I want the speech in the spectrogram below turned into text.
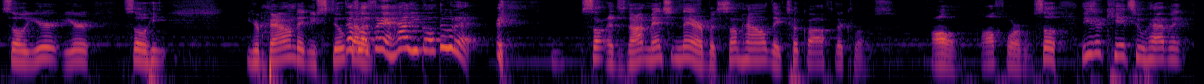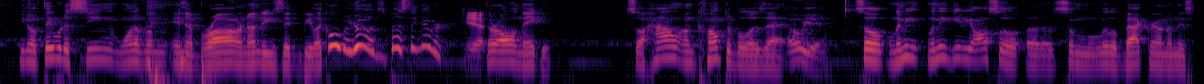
So you're you're so he you're bound and you still That's what I'm saying. How you gonna do that? so it's not mentioned there, but somehow they took off their clothes, all of them, all four of them. So these are kids who haven't. You know, if they would have seen one of them in a bra or an undies, they'd be like, "Oh my god, it's the best thing ever." Yeah. They're all naked. So how uncomfortable is that? oh yeah. So let me let me give you also uh, some little background on this.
